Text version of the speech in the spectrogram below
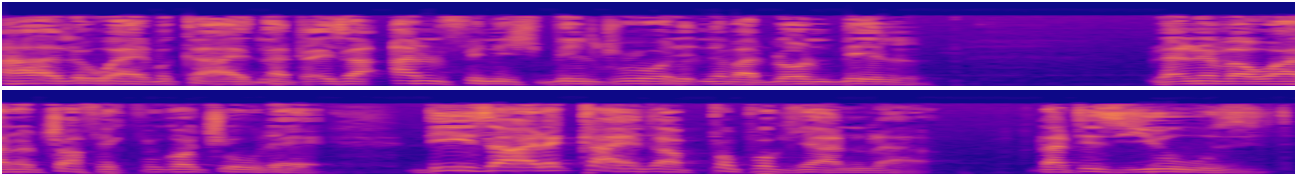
all the while because it's not it's an unfinished built road, it never done build. They never want no traffic to go through there. These are the kinds of propaganda that is used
